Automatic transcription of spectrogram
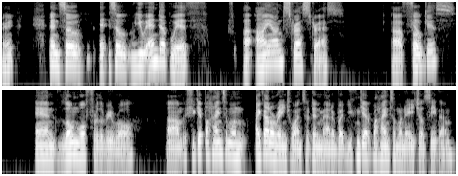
Right. And so eh, so you end up with uh, ion stress stress, uh, focus, and lone wolf for the reroll. Um, if you get behind someone, I got a range one, so it didn't matter. But you can get behind someone and HLC them,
